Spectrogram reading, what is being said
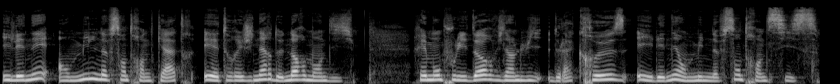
Il est né en 1934 et est originaire de Normandie. Raymond Poulidor vient lui de la Creuse et il est né en 1936.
